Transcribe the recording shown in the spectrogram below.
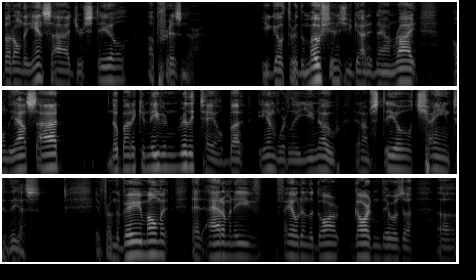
but on the inside, you're still a prisoner. You go through the motions, you got it down right. On the outside, nobody can even really tell, but inwardly, you know that I'm still chained to this. And from the very moment that Adam and Eve failed in the gar- garden, there was a, uh,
